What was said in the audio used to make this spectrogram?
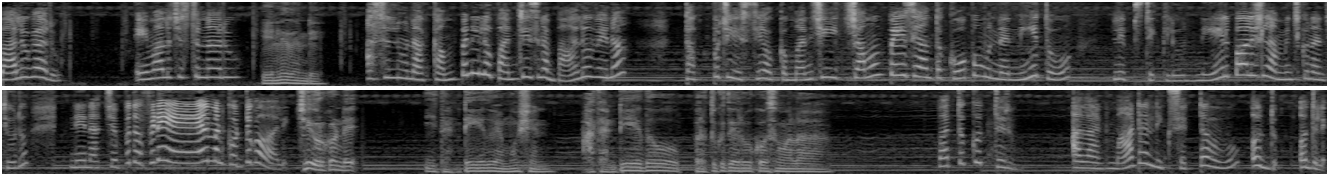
బాలుగారు ఏం ఆలోచిస్తున్నారు? ఏం లేదండి. అసలు నువ్వు నా కంపెనీలో పనిచేసిన బాలువేనా? తప్పు చేస్తే ఒక మనిషిని చంపేసే అంత కోపం ఉన్న నీతో లిప్స్టిక్లు నేల్ పాలిష్లు అమ్మించుకున్నాను చూడు. నేను ఆ చెప్పుతో ఫిడేల్మని కొట్టుకోవాలి. చే ఊరుకోండి. ఇదంటే ఏదో ఎమోషన్. అదంటే ఏదో బ్రతుకు తెరువు కోసం అలా. బతుకు తెరు అలాంటి మాట నీకు సెట్ అవ్వవు. వద్దు వద్దులే.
